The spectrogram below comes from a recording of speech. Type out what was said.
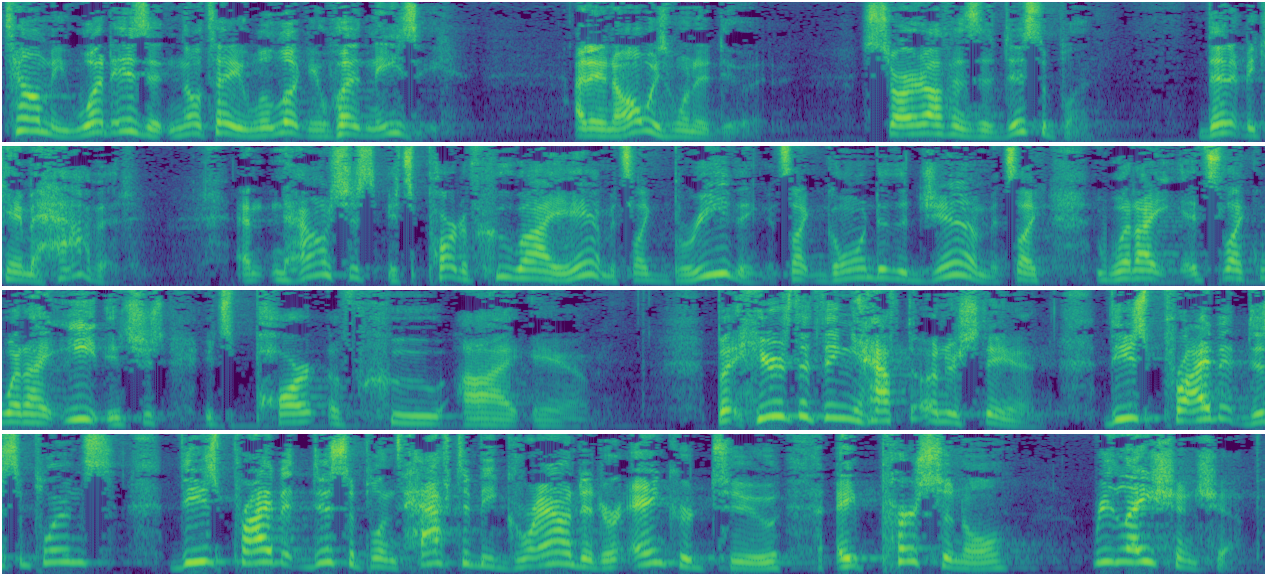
Tell me, what is it? And they'll tell you, well, look, it wasn't easy. I didn't always want to do it. Started off as a discipline, then it became a habit. And now it's just it's part of who I am. It's like breathing. It's like going to the gym. It's like what I it's like what I eat. It's just it's part of who I am. But here's the thing you have to understand. These private disciplines, these private disciplines have to be grounded or anchored to a personal relationship.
